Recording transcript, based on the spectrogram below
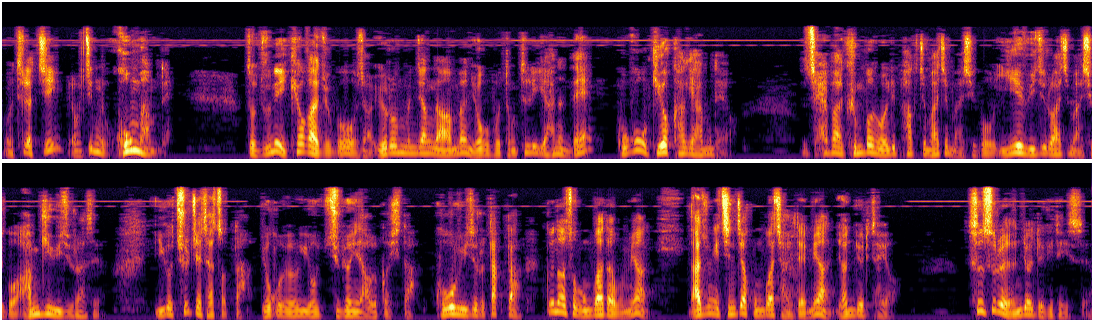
어, 틀렸지? 이러고 찍는 거 그것만 하면 돼. 그래서 눈에 익혀가지고 자, 이런 문장 나오면 요거 보통 틀리게 하는데 그거 기억하게 하면 돼요. 제발 근본 원리 파악 좀 하지 마시고 이해 위주로 하지 마시고 암기 위주로 하세요. 이거 출제 됐었다. 요거 여기 요 주변이 나올 것이다. 그거 위주로 딱딱 끊어서 공부하다 보면 나중에 진짜 공부가 잘 되면 연결이 돼요. 스스로 연결되게 돼 있어요.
